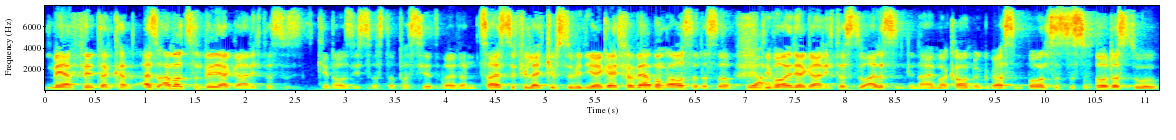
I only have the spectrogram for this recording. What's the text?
mehr filtern kann. Also Amazon will ja gar nicht, dass du genau siehst, was da passiert, weil dann zahlst du vielleicht, gibst du weniger Geld für Werbung aus oder so. Ja. Die wollen ja gar nicht, dass du alles in einem Account irgendwie hast. Und bei uns ist es so, dass du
